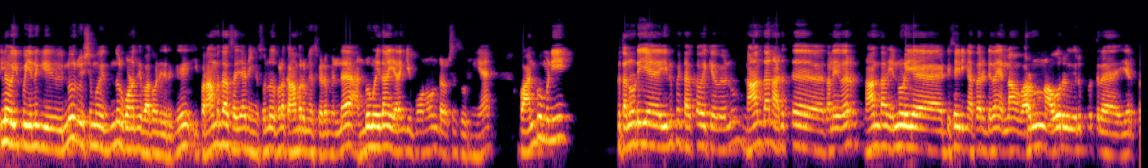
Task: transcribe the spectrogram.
இல்ல இப்போ எனக்கு இன்னொரு விஷயமும் இன்னொரு கோணத்தை பார்க்க வேண்டியது இருக்கு. இப்ப ராமதாஸ் ஐயா நீங்க சொன்னது போல காம்ப்ரமைஸ் இடம் இல்ல. அன்புமணி தான் இறங்கி போகணுன்ற விஷயம் சொல்றீங்க. அப்ப அன்புமணி இப்ப தன்னுடைய இருப்பை தக்க வைக்க வேணும். நான் தான் அடுத்த தலைவர். நான் தான் என்னுடைய டிசைடிங் அத்தாரிட்டி தான் எல்லாம் வரணும்னு அவர் விருப்பத்துல ஏற்ப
